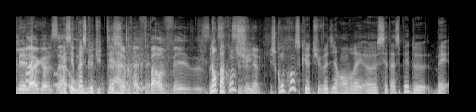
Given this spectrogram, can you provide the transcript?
Il est là comme ça. Mais c'est Oui, presque du théâtre, en fait. Parfait. Non, par contre, je, je comprends ce que tu veux dire en vrai. euh, cet aspect de, ben,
